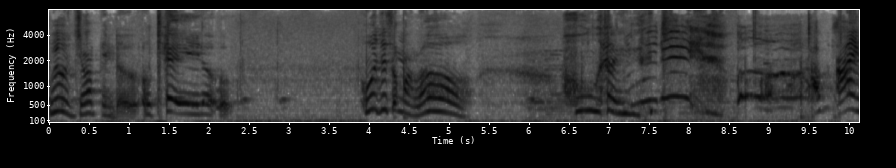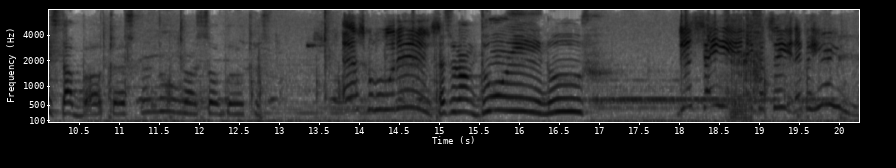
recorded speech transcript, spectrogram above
We was jumping though. Okay though. Who is this on my wall? Who are you? I, I ain't stop broadcasting. No, I'm not stop broadcasting. Ask them who it is. That's what I'm doing, dude. Just say it. They can see it. They can hear you.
